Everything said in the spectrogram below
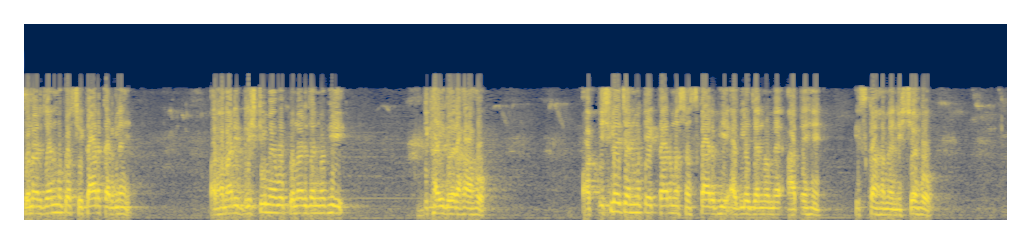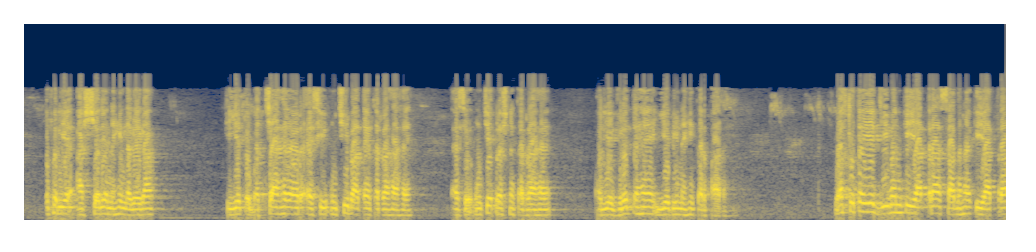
पुनर्जन्म को स्वीकार कर लें। और हमारी दृष्टि में वो पुनर्जन्म भी दिखाई दे रहा हो। और पिछले जन्म के कर्म संस्कार भी अगले जन्म में आते हैं, इसका हमें निश्चय हो। तो फिर ये आश्चर्य नहीं लगेगा कि ये तो बच्चा है और ऐसी ऊँची बातें कर रहा है, ऐसे ऊँचे प्रश्न कर रहा है, और ये वृद्ध है, ये भी नहीं कर पा रहे। वस्तुतः ये जीवन की यात्रा, साधना की यात्रा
